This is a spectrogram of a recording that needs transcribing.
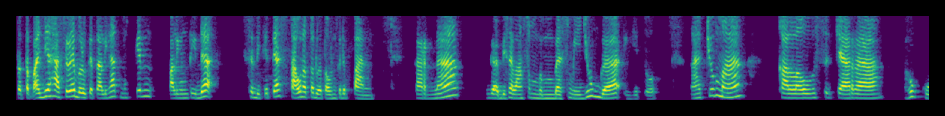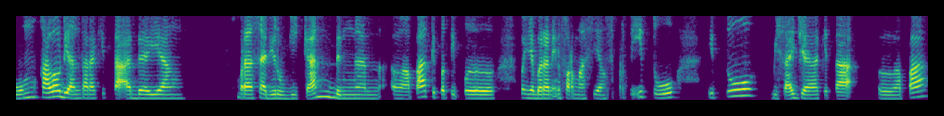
tetap aja hasilnya baru kita lihat mungkin paling tidak sedikitnya setahun atau dua tahun ke depan. Karena nggak bisa langsung membasmi juga gitu. Nah cuma kalau secara hukum, kalau di antara kita ada yang merasa dirugikan dengan uh, apa tipe-tipe penyebaran informasi yang seperti itu, itu bisa aja kita uh, apa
